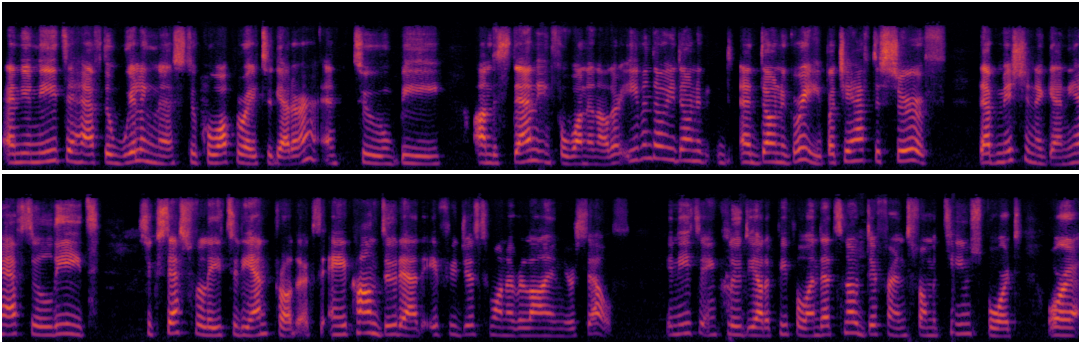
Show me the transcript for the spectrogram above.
and you need to have the willingness to cooperate together and to be understanding for one another, even though you don't uh, don't agree. But you have to serve that mission again. You have to lead successfully to the end product, and you can't do that if you just want to rely on yourself. You need to include the other people, and that's no different from a team sport or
